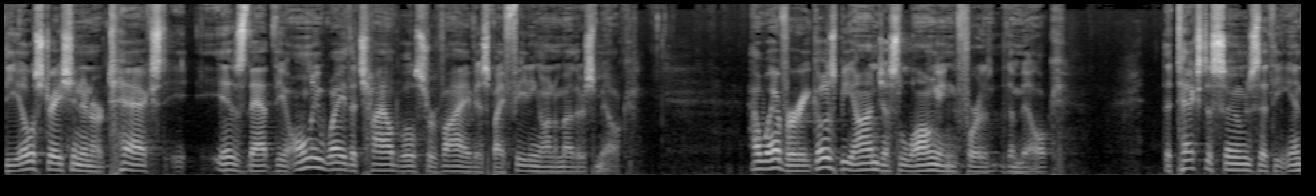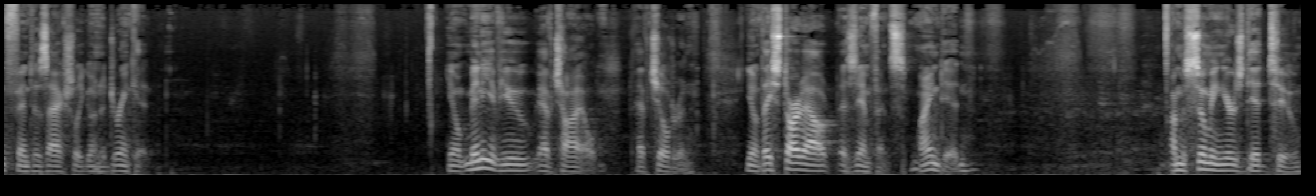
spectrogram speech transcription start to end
The illustration in our text is that the only way the child will survive is by feeding on a mother's milk. However, it goes beyond just longing for the milk. The text assumes that the infant is actually going to drink it. You know, many of you have child, have children. You know, they start out as infants. Mine did. I'm assuming yours did too.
